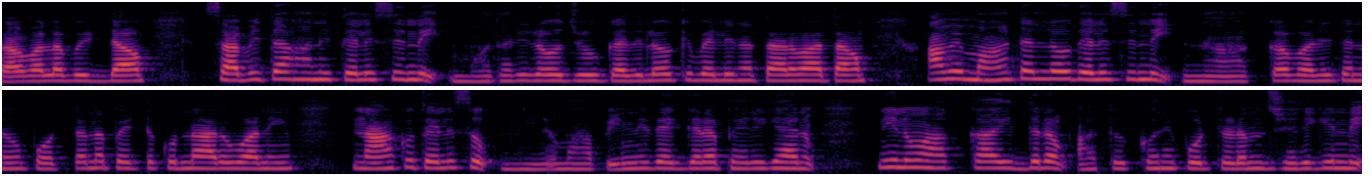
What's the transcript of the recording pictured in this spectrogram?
కవల బిడ్డ సబిత అని తెలిసింది. మొదటి రోజు గదిలోకి వెళ్ళిన తర్వాత ఆమె మాటల్లో తెలిసింది నా అక్క వనితను పొట్టన పెట్టుకున్నారు అని నాకు తెలుసు. నేను మా పిన్ని దగ్గర పెరిగాను. నేను అక్క ఇద్దరం అతుక్కొని పుట్టడం జరిగింది.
